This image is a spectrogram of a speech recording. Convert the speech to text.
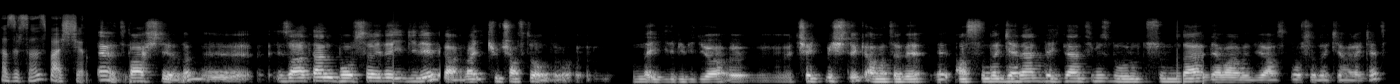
Hazırsanız başlayalım. Evet, başlayalım. Ee, Zaten borsa ile ilgili galiba 2-3 hafta oldu. Bununla ilgili bir video e, çekmiştik ama tabii e, aslında genel beklentimiz doğrultusunda devam ediyor borsadaki hareket.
